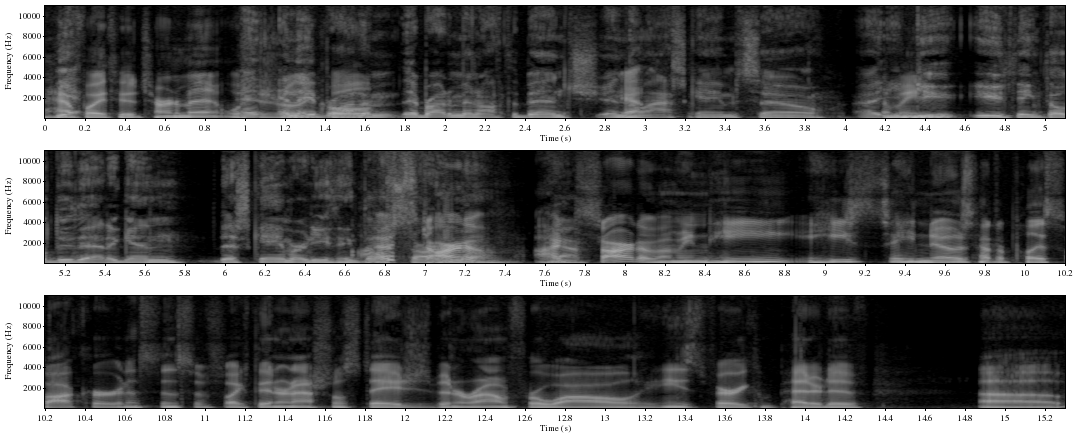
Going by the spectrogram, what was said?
halfway through the tournament, which and, is and they cool. brought him. They brought him in off the bench in Yeah. the last game. So, uh, mean- do you, you think they'll do that again this game, or do you think they'll I'd start, start him? I'd Yeah. start him. I mean, he he's he knows how to play soccer in a sense of like the international stage. He's been around for a while. He's very competitive. Uh,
